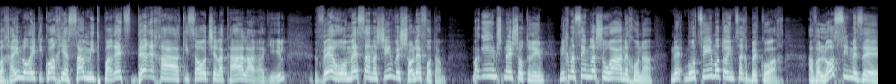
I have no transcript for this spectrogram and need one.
בחיים לא ראיתי כוח יס"מ מתפרץ דרך הכיסאות של הקהל הרגיל, ורומס אנשים ושולף אותם. מגיעים שני שוטרים, נכנסים לשורה הנכונה, מוציאים אותו אם צריך בכוח, אבל לא עושים איזה...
